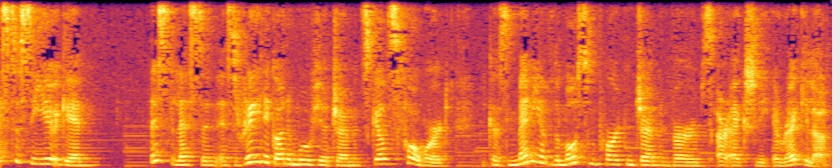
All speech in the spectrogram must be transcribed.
Nice to see you again. This lesson is really going to move your German skills forward because many of the most important German verbs are actually irregular.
